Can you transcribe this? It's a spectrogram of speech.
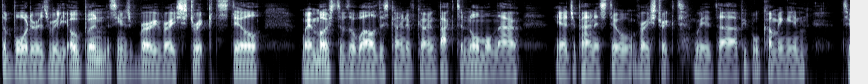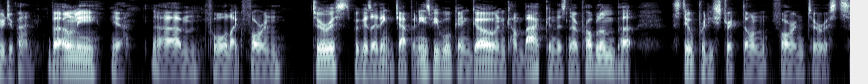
the border is really open. It seems very very strict still, where most of the world is kind of going back to normal now. Yeah, Japan is still very strict with uh, people coming in to Japan, but only yeah um, for like foreign tourists because I think Japanese people can go and come back and there's no problem, but still pretty strict on foreign tourists,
